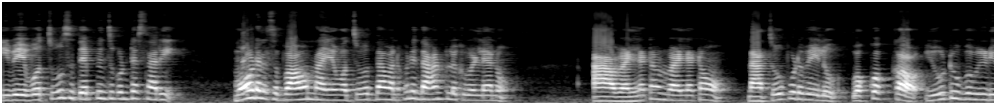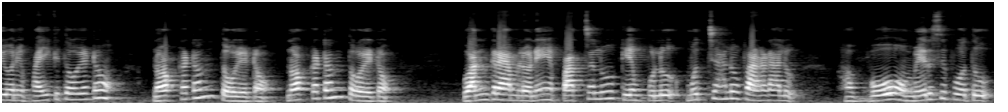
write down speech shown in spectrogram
ఇవేవో చూసి తెప్పించుకుంటే సరి. మోడల్స్ బాగున్నాయేమో చూద్దామనుకుని దాంట్లోకి వెళ్ళాను. ఆ వెళ్ళటం వెళ్ళటం నా చూపుడు వేలు ఒక్కొక్క యూట్యూబ్ వీడియోని పైకి తోయటం నొక్కటం తోయటం నొక్కటం తోయటం. వన్ గ్రామ్లోనే పచ్చలు కెంపులు ముత్యాలు పగడాలు. అబ్బో మెరిసిపోతూ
